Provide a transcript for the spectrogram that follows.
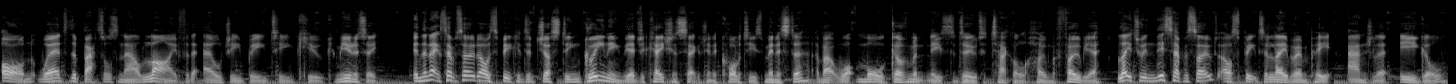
on, where do the battles now lie for the LGBTQ community? In the next episode, I was speaking to Justine Greening, the Education Secretary and Equalities Minister, about what more government needs to do to tackle homophobia. Later in this episode, I'll speak to Labour MP Angela Eagle.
